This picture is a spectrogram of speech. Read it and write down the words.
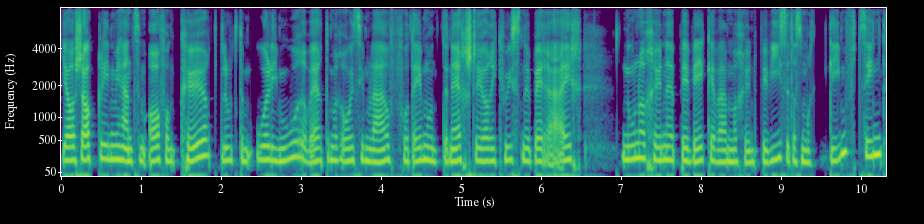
Ja, Jacqueline, wir haben es am Anfang gehört, laut dem Uli Maurer werden wir uns im Laufe von dem und den nächsten Jahren in gewissen Bereichen nur noch können bewegen wenn wir können beweisen dass wir geimpft sind.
